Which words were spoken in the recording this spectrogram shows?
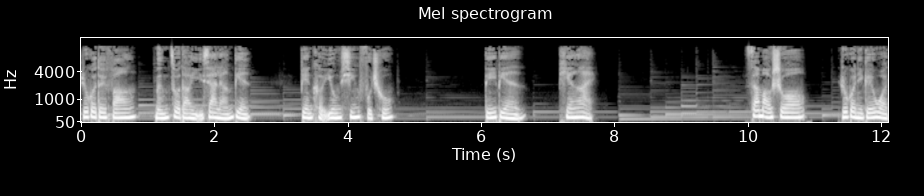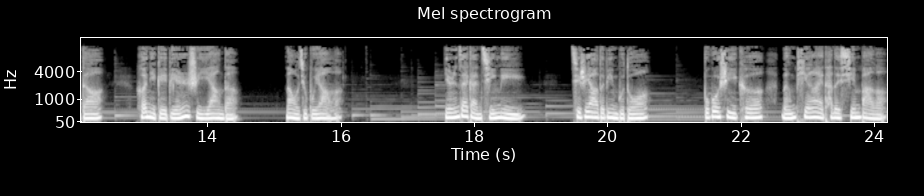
如果对方能做到以下两点，便可用心付出。第一点，偏爱。三毛说：“如果你给我的和你给别人是一样的，那我就不要了。”女人在感情里，其实要的并不多，不过是一颗能偏爱她的心罢了。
